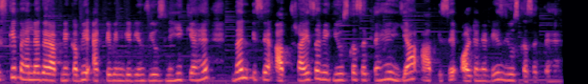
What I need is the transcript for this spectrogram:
इसके पहले अगर आपने कभी एक्टिव इंग्रेडिएंट्स यूज़ नहीं किया है देन इसे आप थ्राइस अ वीक यूज़ कर सकते हैं या आप इसे ऑल्टरनेट डेज़ यूज़ कर सकते हैं।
